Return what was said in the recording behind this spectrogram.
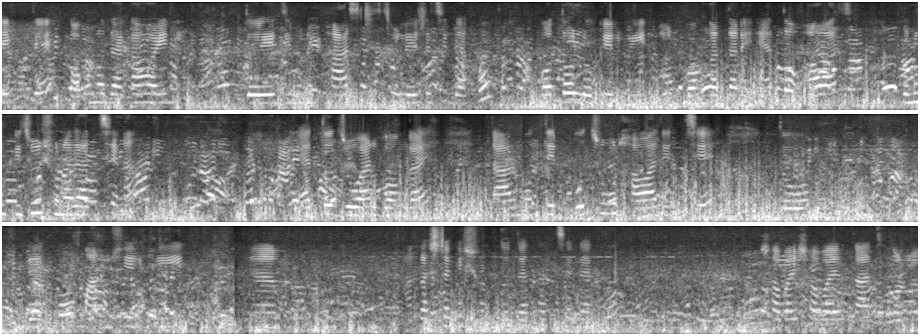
দেখতে। কখনো দেখা হয়নি। তো এই জীবনে ফার্স্ট চলে এসেছি। দেখো কত লোকের ভিড় আর গঙ্গার দ্বারে এত আওয়াজ, কোনো কিছুই শোনা যাচ্ছে না। এত জোয়ার গঙ্গায়। তার মধ্যে প্রচুর হাওয়া দিচ্ছে। তো দেখো, মানুষের ভিড়। আকাশটা কি সুন্দর দেখাচ্ছে, দেখো। সবাই সবাই কাজকর্মে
